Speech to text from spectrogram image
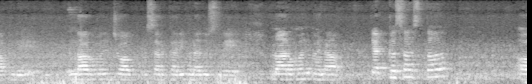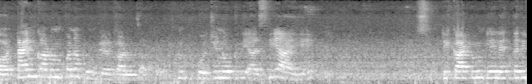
आपले नॉर्मल जॉब सरकारी म्हणा दुसरे नॉर्मल म्हणा त्यात कसं असतं टाइम काढून पण आपण वेळ काढून जातो. फौजी नोकरी अशी आहे. सुट्टी काटून गेले तरी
